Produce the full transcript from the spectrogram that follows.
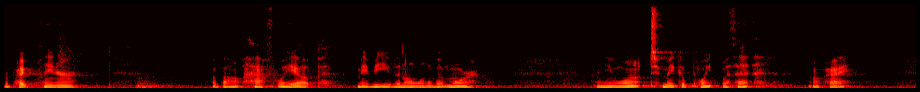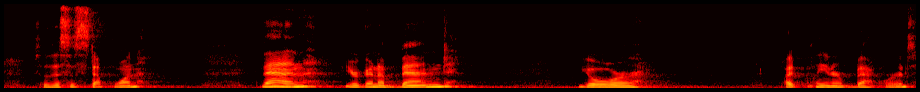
your pipe cleaner, about halfway up, maybe even a little bit more. And you want to make a point with it, okay? So this is step one. Then you're gonna bend your pipe cleaner backwards.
